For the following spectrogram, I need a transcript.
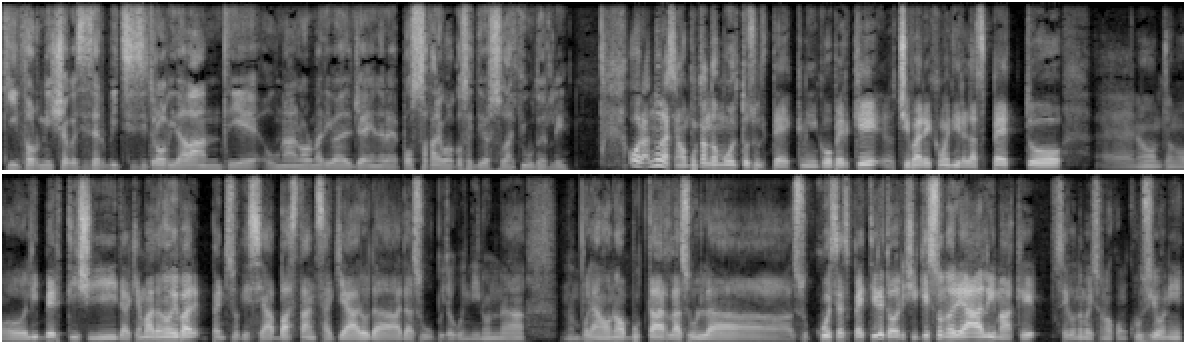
chi fornisce questi servizi si trovi davanti una normativa del genere possa fare qualcosa di diverso da chiuderli. Ora, noi la stiamo puntando molto sul tecnico perché ci pare, come dire, l'aspetto eh, no, diciamo, liberticida, chiamata mi pare, penso che sia abbastanza chiaro da, da subito, quindi non, non volevamo no, buttarla sulla, su questi aspetti retorici che sono reali, ma che secondo me sono conclusioni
